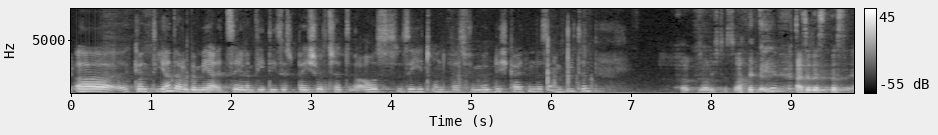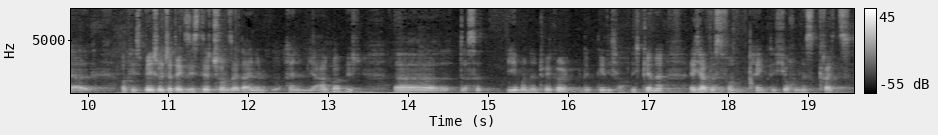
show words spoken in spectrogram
Äh, könnt ihr darüber mehr erzählen, wie dieses Spatial Chat aussieht und was für Möglichkeiten das anbietet? Äh, soll ich das sagen? also das, das, äh, okay, Spatial Chat existiert schon seit einem, einem Jahr, glaube ich. das hat jemand entwickelt, den ich auch nicht kenne. Ich habe das von eigentlich Johannes Kretz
